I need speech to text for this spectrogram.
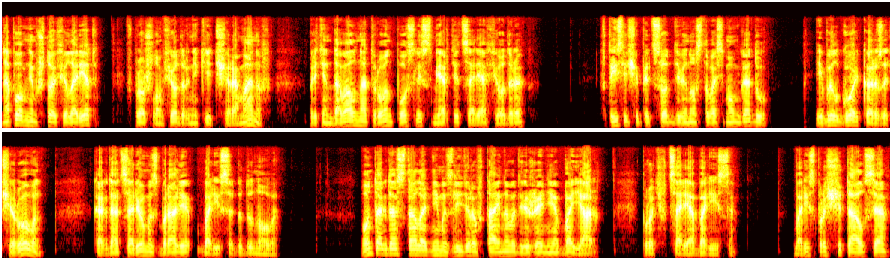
Напомним, что Филарет, в прошлом Федор Никитич Романов, претендовал на трон после смерти царя Федора в 1598 году и был горько разочарован, когда царем избрали Бориса Годунова. Он тогда стал одним из лидеров тайного движения «Бояр» против царя Бориса. Борис просчитался,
